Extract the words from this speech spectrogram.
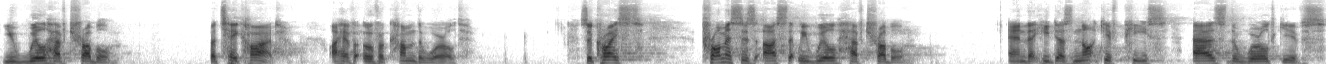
you will have trouble, but take heart, I have overcome the world. So Christ promises us that we will have trouble and that he does not give peace as the world gives.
